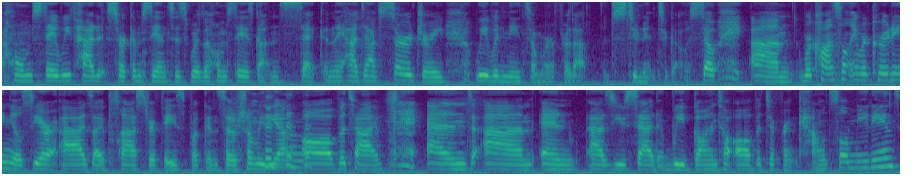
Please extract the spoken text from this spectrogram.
homestay, we've had circumstances where the homestay has gotten sick and they had to have surgery. We would need somewhere for that student to go. So um, we're constantly recruiting. You'll see our ads. I plaster Facebook and social media all the time. And um, and as you said, we've gone to all the different council meetings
